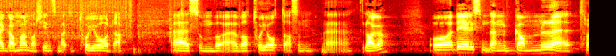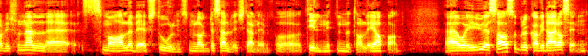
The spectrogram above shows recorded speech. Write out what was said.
en gammel maskin som heter Toyota, som var Toyota som eh, laga. Og det er liksom den gamle, tradisjonelle, smale vevstolen som lagde Selvage Denim på tidlig 1900-tallet i Japan. Eh, og i USA så bruker vi deres sin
